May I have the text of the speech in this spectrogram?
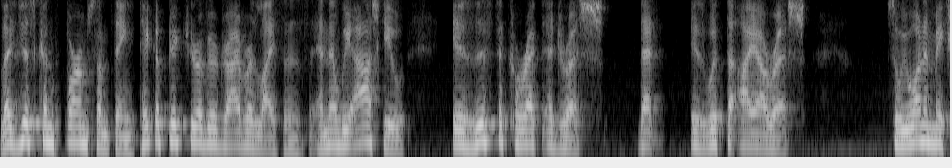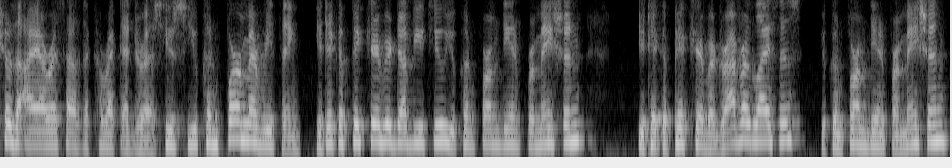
Let's just confirm something. Take a picture of your driver's license, and then we ask you, is this the correct address that is with the IRS? So we want to make sure the IRS has the correct address. You, you confirm everything. You take a picture of your W 2, you confirm the information. You take a picture of your driver's license, you confirm the information.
